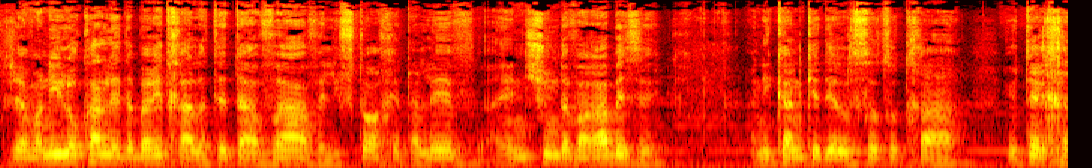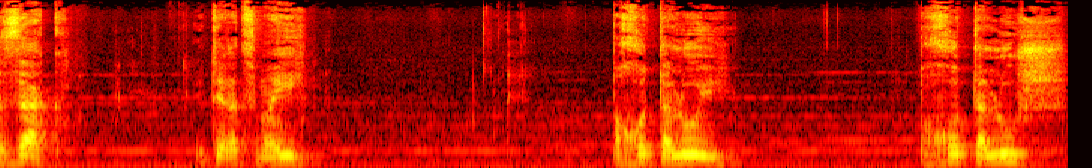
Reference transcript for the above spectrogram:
עכשיו, אני לא כאן לדבר איתך על לתת אהבה ולפתוח את הלב, אין שום דבר רע בזה. אני כאן כדי לעשות אותך יותר חזק, יותר עצמאי, פחות תלוי פחות תלוש.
